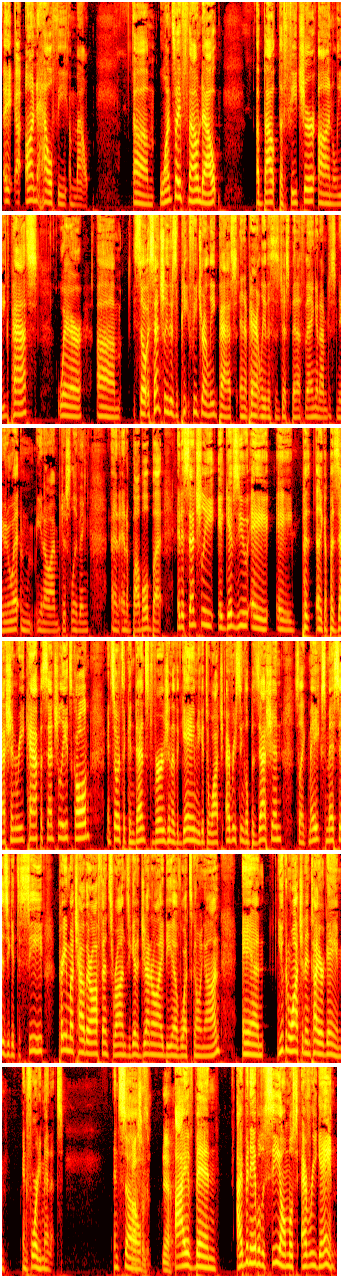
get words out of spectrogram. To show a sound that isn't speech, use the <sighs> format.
a, a unhealthy amount. Um, once I found out about the feature on League Pass, where um, so essentially there's a pe feature on League Pass, and apparently this has just been a thing, and I'm just new to it, and you know I'm just living in, in a bubble. But it essentially it gives you a a like a possession recap. Essentially, it's called, and so it's a condensed version of the game. You get to watch every single possession. It's like makes misses. You get to see pretty much how their offense runs. You get a general idea of what's going on, and you can watch an entire game in 40 minutes. And so Awesome. Yeah. I have been I've been able to see almost every game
